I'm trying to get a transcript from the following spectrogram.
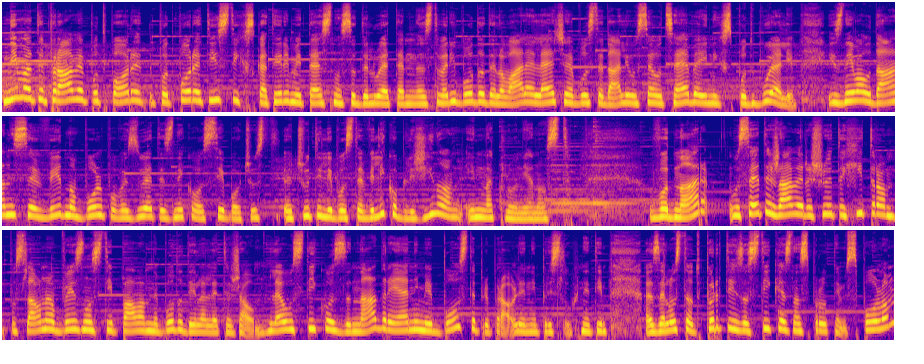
Nimate prave podpore, podpore tistih, s katerimi tesno sodelujete. Stvari bodo delovale le, če boste dali vse od sebe in jih spodbujali. Iz dneva v dan se vedno bolj povezujete z neko osebo, čust, čutili boste veliko bližino in naklonjenost. Vodnar, vse težave rešujete hitro, poslovne obveznosti pa vam ne bodo delale težav. Le v stiku z nadrejenimi boste pripravljeni prisluhniti. Zelo ste odprti za stike z nasprotnim spolom,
